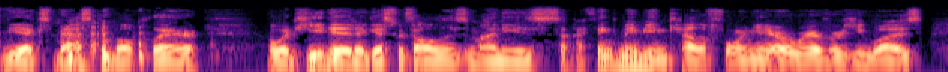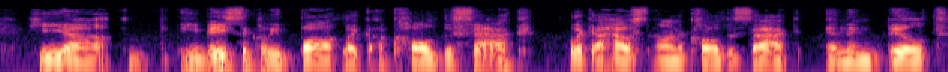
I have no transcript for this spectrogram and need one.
the ex basketball player. What he did i guess with all his money is i think maybe in california or wherever he was he uh he basically bought like a cul-de-sac like a house on a cul-de-sac and then built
